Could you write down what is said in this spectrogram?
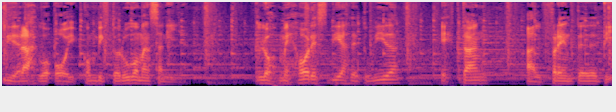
Liderazgo Hoy con Víctor Hugo Manzanilla. Los mejores días de tu vida están al frente de ti.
